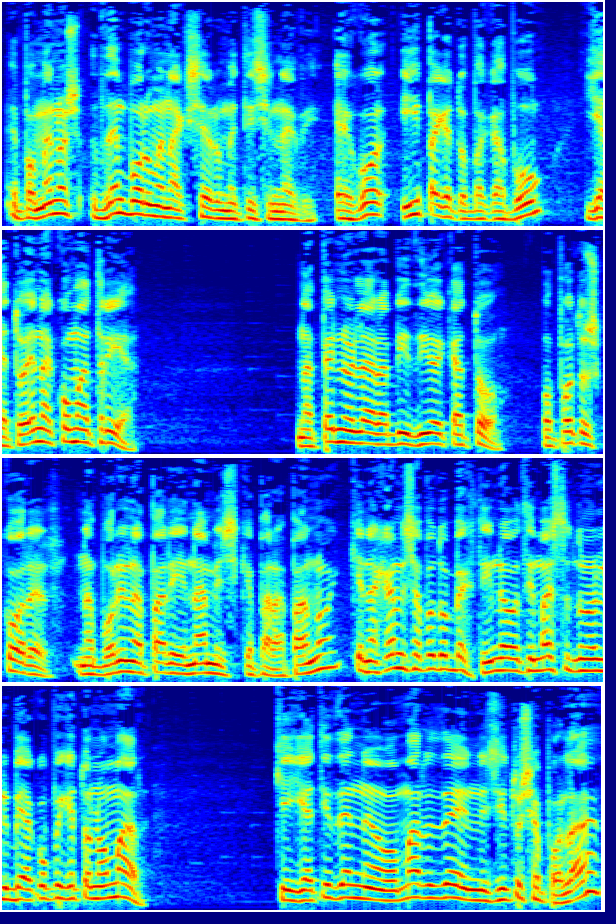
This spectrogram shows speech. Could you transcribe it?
Επομένως, δεν μπορούμε να ξέρουμε τι συνέβη. Εγώ είπα για τον Μπακαμπού για το 1,3. Να παίρνει ο Λαραμπή 2% ο πρώτος σκόρερ να μπορεί να πάρει 1,5 και παραπάνω και να χάνεις από τον παίχτη. Είναι, θυμάστε τον Ολυμπιακό που είχε τον Ομάρ. Και γιατί δεν, ο Ομάρ δεν ζητούσε πολλά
